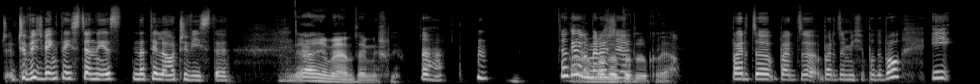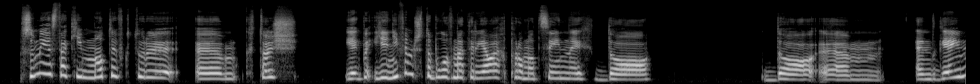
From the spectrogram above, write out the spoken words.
czy, czy wydźwięk tej sceny jest na tyle oczywisty. Ja nie miałem tej myśli. Aha. Hm. No w każdym razie... to tylko ja. bardzo, bardzo, bardzo mi się podobał. I w sumie jest taki motyw, który em, ktoś jakby, ja nie wiem, czy to było w materiałach promocyjnych do do em, Endgame,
